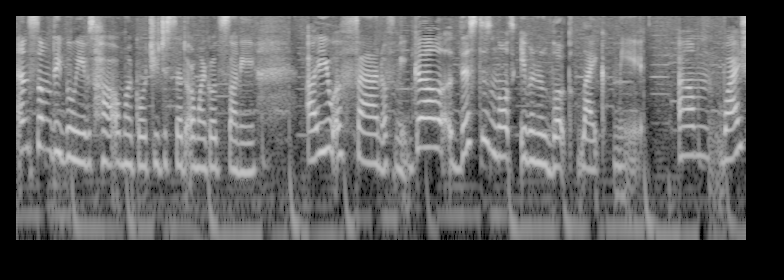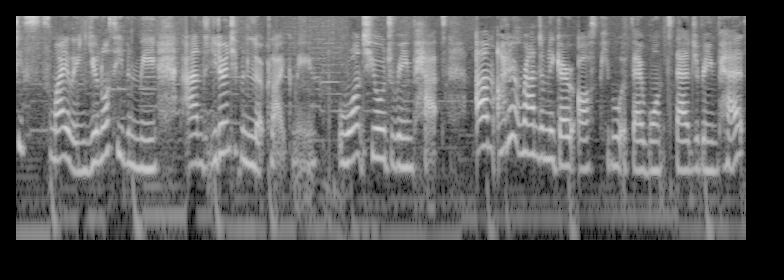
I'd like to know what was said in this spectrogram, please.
And somebody believes her, oh my god, you just said, oh my god, Sunny. Are you a fan of me? Girl, this does not even look like me. Um, why is she smiling? You're not even me, and you don't even look like me. Want your dream pet? Um, I don't randomly go ask people if they want their dream pet.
